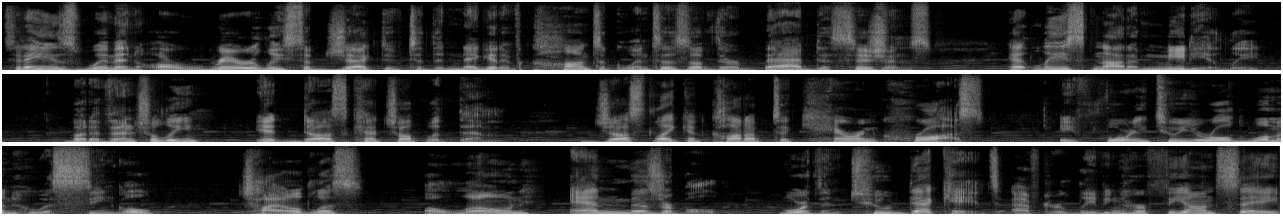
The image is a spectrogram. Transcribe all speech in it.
Today's women are rarely subjective to the negative consequences of their bad decisions at least not immediately. But eventually, it does catch up with them, just like it caught up to Karen Cross, a 42 year old woman who is single, childless, alone, and miserable more than two decades after leaving her fiance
